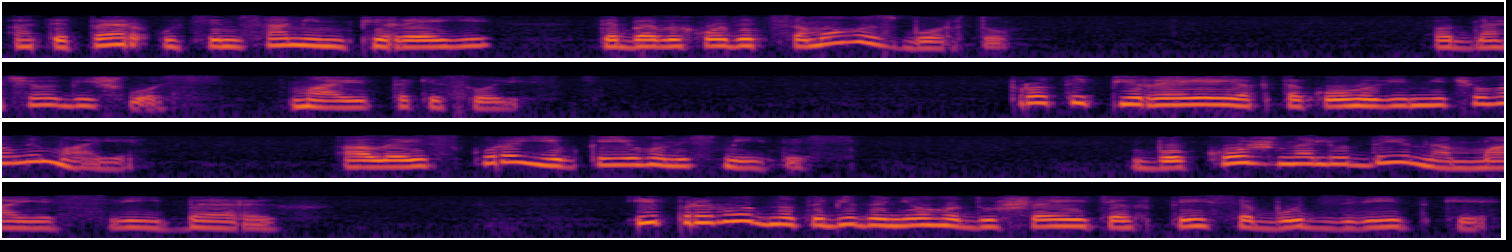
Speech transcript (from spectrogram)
А тепер у цім самім піреї тебе виходить самого з борту. Одначе обійшлось, мають таки совість. Проти пірея, як такого, він нічого не має, але із Кураївки його не смійтесь. Бо кожна людина має свій берег і природно тобі до нього душею тягтися будь звідки,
